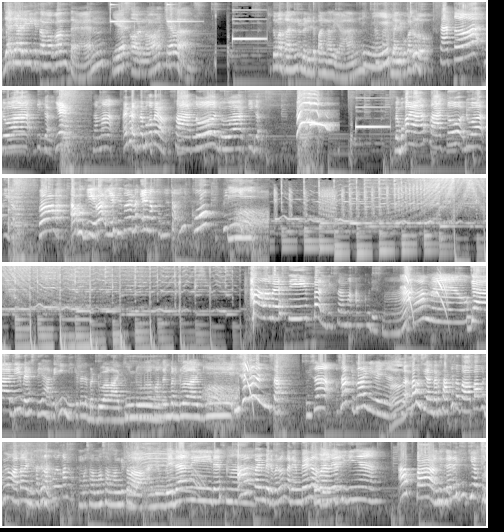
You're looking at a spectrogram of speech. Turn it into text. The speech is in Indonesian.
Jadi hari ini kita mau konten Yes or No Challenge Itu makanannya udah di depan kalian Ini. Dan dibuka dulu Satu, dua, tiga. Yes. Sama. Ayo Bel, kita buka Bel. Satu, dua, tiga. Kita buka ya. Satu, dua, tiga. Wah, aku kira yes itu enak-enak. Ternyata ini kopi. Halo Desma. Amel. Jadi Besti hari ini kita udah berdua lagi nih. Dua konten berdua lagi. Nisa mana Nisa? Bisa sakit lagi kayaknya. Nggak tahu sih antara sakit atau apa aku juga nggak tahu nih Padahal aku kan mau sama-sama gitu loh. Ada yang beda nih Desma. Apa yang beda? Padahal nggak ada yang beda loh Coba lihat giginya Apa? Nggak ada gigi aku.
